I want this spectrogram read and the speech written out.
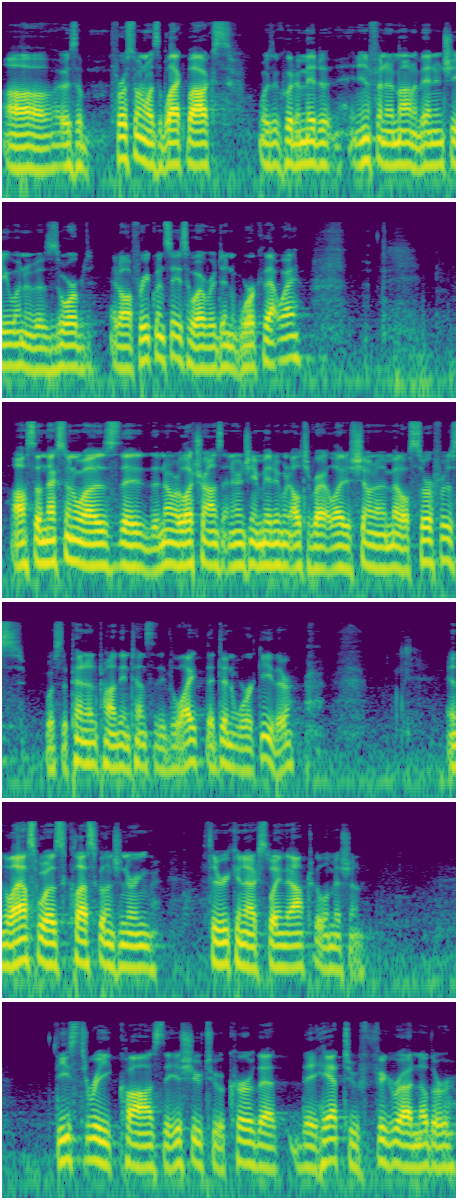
uh, it was a First one was a black box, was it could emit an infinite amount of energy when it was absorbed at all frequencies, however it didn't work that way. Also, the next one was the, the number of electrons and energy emitted when ultraviolet light is shown on a metal surface was dependent upon the intensity of light. That didn't work either. And the last was classical engineering theory cannot explain the optical emission. These three caused the issue to occur that they had to figure out another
